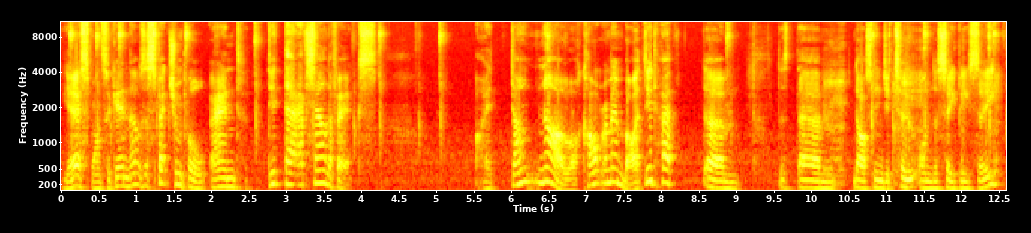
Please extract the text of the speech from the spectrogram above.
Yes, once again, that was a Spectrum port. And did that have sound effects? I don't know. I can't remember. I did have um, the um, Last Ninja 2 on the CPC.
